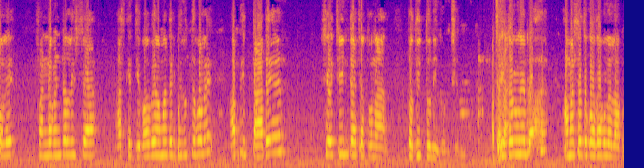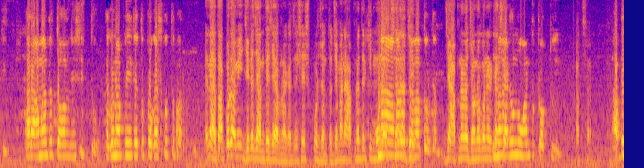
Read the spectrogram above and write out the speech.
বলে ফান্ডামেন্টালিস্টরা আজকে যেভাবে আমাদের বিরুদ্ধে বলে আপনি তাদের সেই চিন্তা চেতনার প্রতিধ্বনি করছেন। আচ্ছা এই ধরনের আমার সাথে কথা বলে লাভ কি? আর আমাদের দল নিষিদ্ধ। এখন আপনি এটা তো প্রকাশ করতে পারবেন। না তারপরে আমি যেটা জানতে চাই আপনার কাছে শেষ পর্যন্ত যে মানে আপনাদের কি মনে হচ্ছে না যে- জানার দরকার যে আপনারা জনগণের কাছে I don't want to talk to you আচ্ছা। আপনি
